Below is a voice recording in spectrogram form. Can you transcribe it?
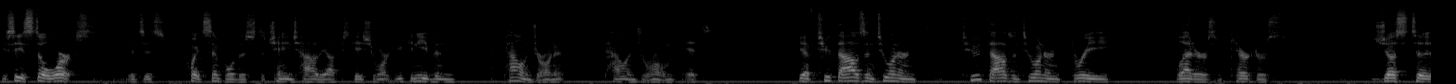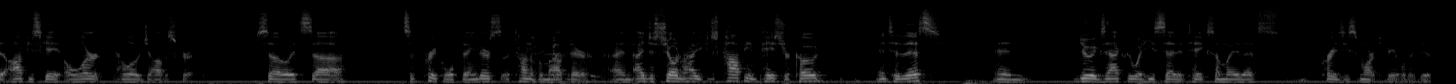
You see, it still works. It's it's quite simple just to change how the obfuscation works. You can even palindrome it, palindrome it. You have 2,200 2,203 letters, characters, just to obfuscate alert hello JavaScript. So it's uh, it's a pretty cool thing. There's a ton of them out there, and I just showed him how you can just copy and paste your code into this and do exactly what he said. It takes somebody that's crazy smart to be able to do.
